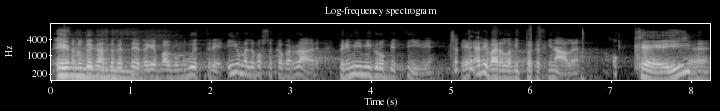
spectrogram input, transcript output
Ehm. stanno due carte per terra che valgono 2 e 3 e io me le posso accaparrare per i miei micro obiettivi Certo. e arrivare alla vittoria finale. Ok. Eh,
